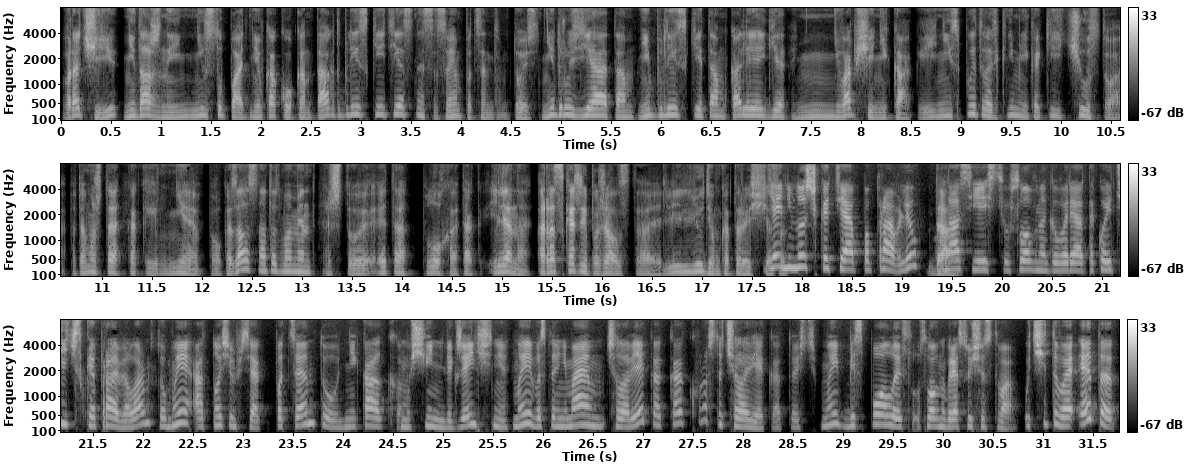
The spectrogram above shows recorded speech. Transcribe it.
врачи не должны не вступать ни в какой контакт близкий и тесный со своим пациентом. То есть ни друзья там, ни близкие там коллеги, ни, вообще никак. И не испытывать к ним никакие чувства. Потому что, как и мне показалось на тот момент, что это плохо. Так, Елена, расскажи, пожалуйста, людям, которые сейчас... Я вот... немножечко тебя поправлю. Да. У нас есть, условно говоря, такое этическое правило, что мы относимся к пациенту не как к мужчине или к женщине. Мы воспринимаем человека как просто человека. То есть мы бесполые, условно условно говоря, существа. Учитывая это,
